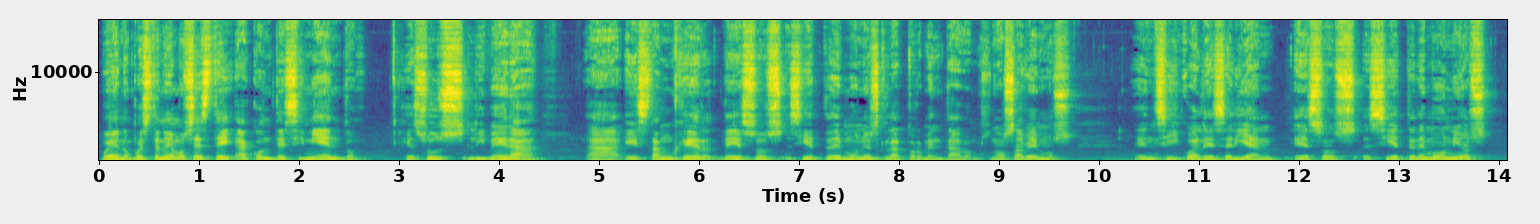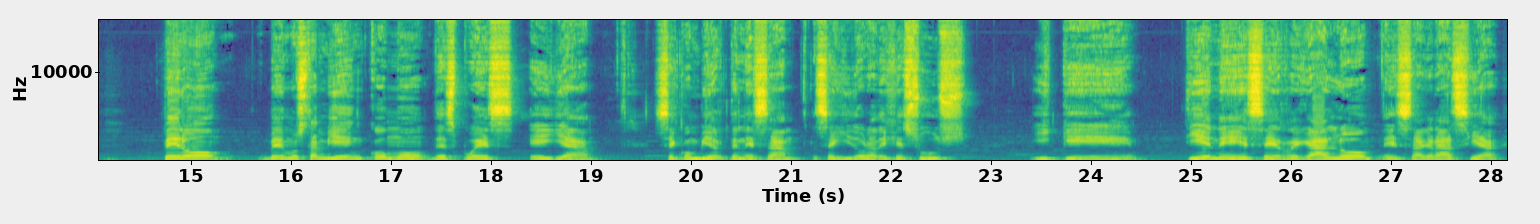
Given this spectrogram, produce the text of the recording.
Bueno, pues tenemos este acontecimiento. Jesús libera a esta mujer de esos siete demonios que la atormentaban. Pues no sabemos en sí cuáles serían esos siete demonios, pero vemos también cómo después ella se convierte en esa seguidora de Jesús y que tiene ese regalo, esa gracia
